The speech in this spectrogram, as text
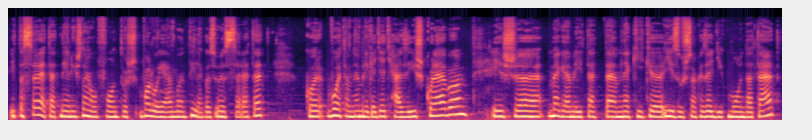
itt a szeretetnél is nagyon fontos valójában tényleg az önszeretet, akkor voltam nemrég egy egyházi iskolában, és megemlítettem nekik Jézusnak az egyik mondatát,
